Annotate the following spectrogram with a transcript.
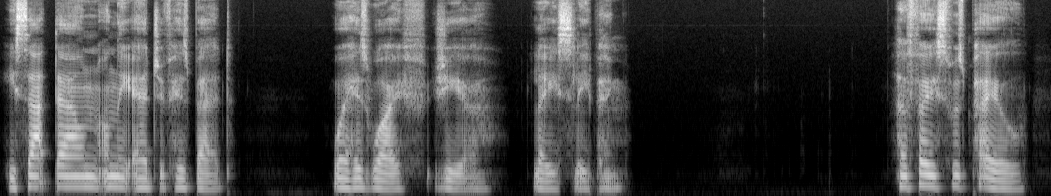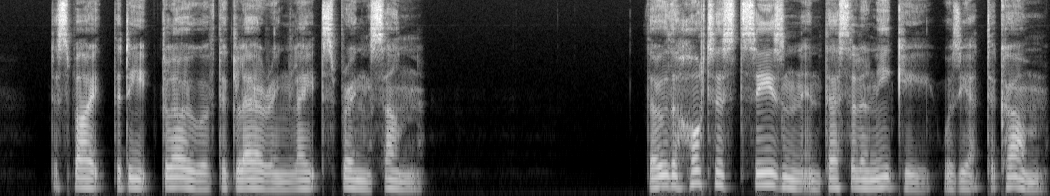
he sat down on the edge of his bed, where his wife, Gia, lay sleeping. Her face was pale, despite the deep glow of the glaring late spring sun. Though the hottest season in Thessaloniki was yet to come,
